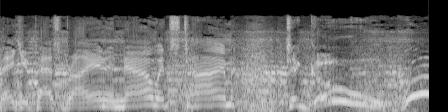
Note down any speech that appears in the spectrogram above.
Thank you, Past Brian, and now it's time to go! Woo!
